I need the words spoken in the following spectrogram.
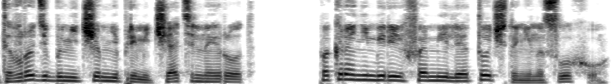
да вроде бы ничем не примечательный род. По крайней мере, их фамилия точно не на слуху.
